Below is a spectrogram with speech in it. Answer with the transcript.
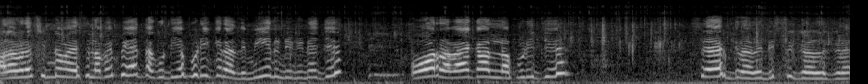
அதை விட சின்ன வயசுல போய் பேத்த குட்டிய பிடிக்கிறது. மீன் நினைச்சு ஓடுற வேக்கால்ல பிடிச்சு சேர்க்கிறது டிஷ்ஷுகளுக்கு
